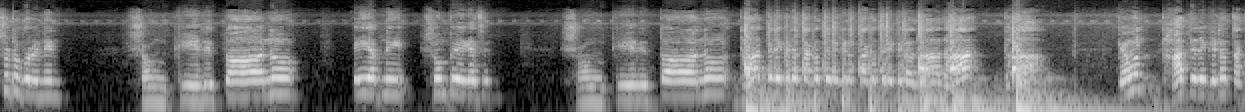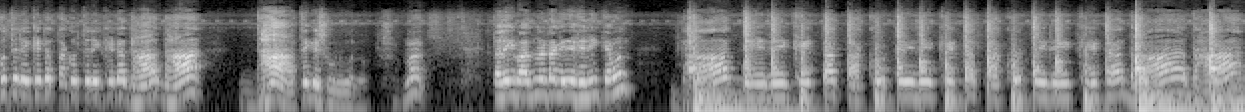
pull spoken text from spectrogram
ছোট করে নিন। সংকীর্তন, এই আপনি সোম পেয়ে গেছেন। সংকীর্তন, ধা তেরে কেটে তাকতে রেখে তাকতে রেখে ধা ধা ধা। কেমন? ধা তেরে কেটা তাকতে রেখেটা তাকতে রেখেটা ধা ধা ধা থেকে শুরু হলো। হ্যাঁ? তাহলে এই বাজনাটাকে দেখে নিই। কেমন? ধা তেরে খেটা তাকতে রেখেটা তাকতে রেখেটা ধা ধা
